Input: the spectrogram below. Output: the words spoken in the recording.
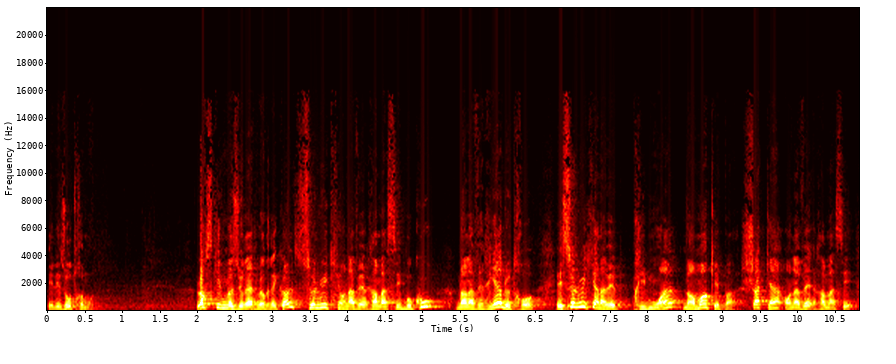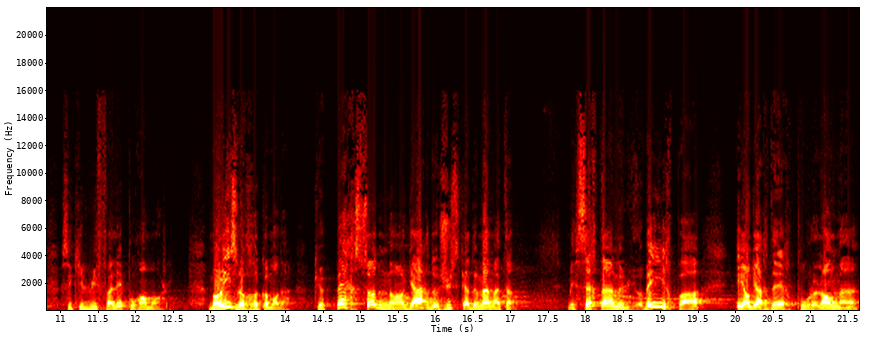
et les autres moins. Lorsqu'ils mesurèrent leur récolte, celui qui en avait ramassé beaucoup n'en avait rien de trop, et celui qui en avait pris moins n'en manquait pas. Chacun en avait ramassé ce qu'il lui fallait pour en manger. Moïse leur recommanda que personne n'en garde jusqu'à demain matin. Mais certains ne lui obéirent pas et en gardèrent pour le lendemain.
